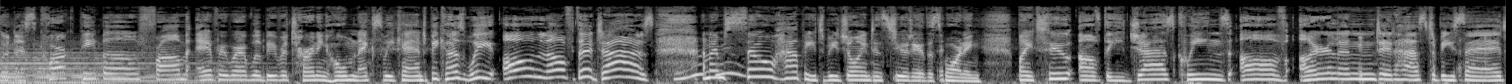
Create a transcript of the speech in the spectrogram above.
Goodness. Cork people from everywhere will be returning home next weekend because we all love the jazz. And I'm so happy to be joined in studio this morning by two of the jazz queens of Ireland, it has to be said.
